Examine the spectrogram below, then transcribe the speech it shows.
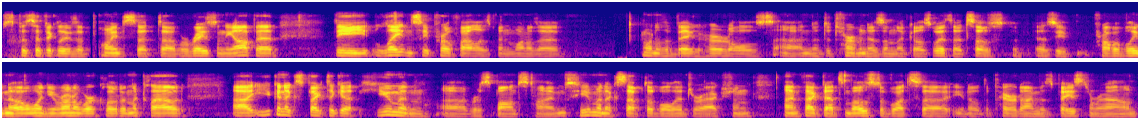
specifically the points that uh, were raised in the op-ed the latency profile has been one of the one of the big hurdles uh, and the determinism that goes with it. So, as you probably know, when you run a workload in the cloud, uh, you can expect to get human uh, response times, human acceptable interaction. in fact, that's most of what's uh, you know the paradigm is based around.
